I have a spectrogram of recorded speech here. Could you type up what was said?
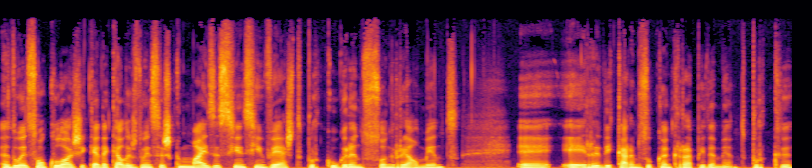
a doença oncológica é daquelas doenças que mais a ciência investe, porque o grande sonho realmente é, é erradicarmos o cancro rapidamente, porque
